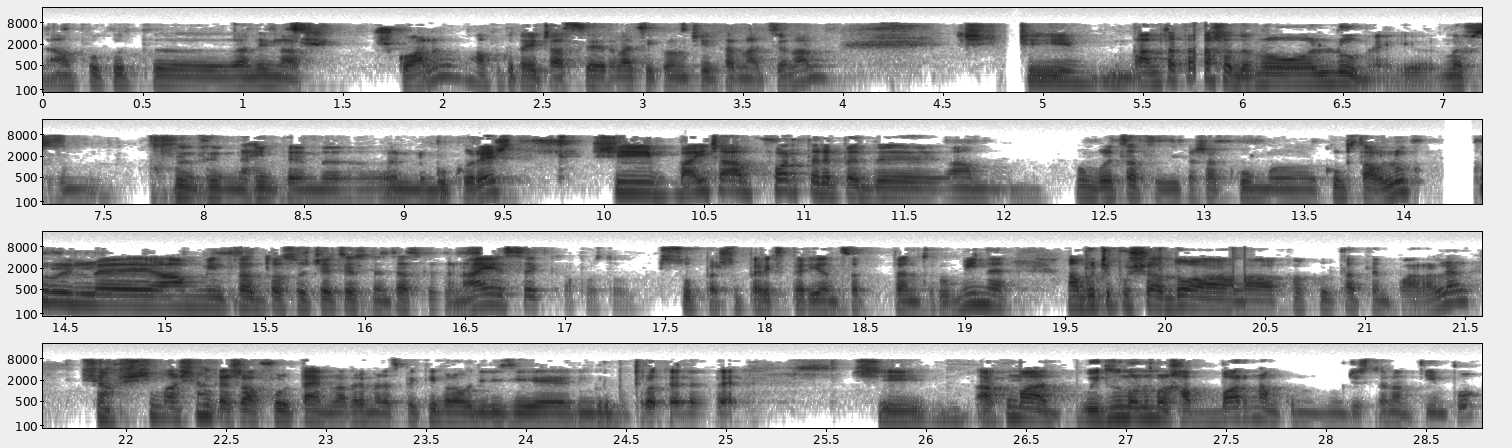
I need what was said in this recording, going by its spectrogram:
Am făcut, uh, am venit la școală, am făcut aici relații economice internaționale și am dat așa de nouă lume. Eu nu știu, înainte în, în București și aici foarte repede am învățat, să zic așa, cum, cum stau lucrurile. Am intrat într-o asociație studențească în IESEC, a fost o super, super experiență pentru mine. Am început și a doua facultate în paralel și am și mă așa angajat full-time la vremea respectivă la o divizie din grupul ProTV. Și acum, uitându-mă în număr, habar n-am cum gestionam timpul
